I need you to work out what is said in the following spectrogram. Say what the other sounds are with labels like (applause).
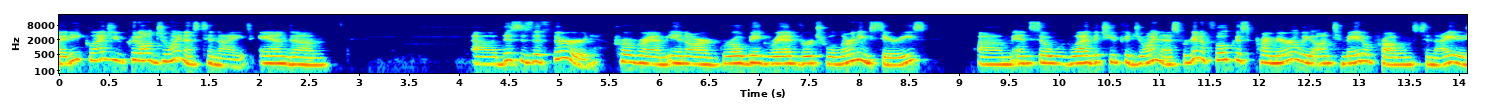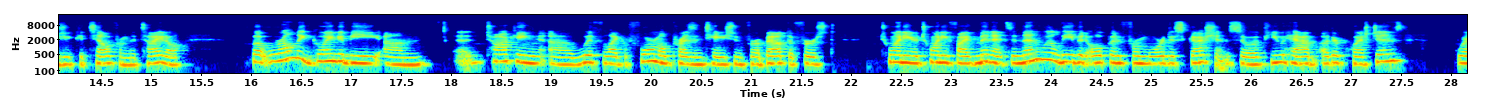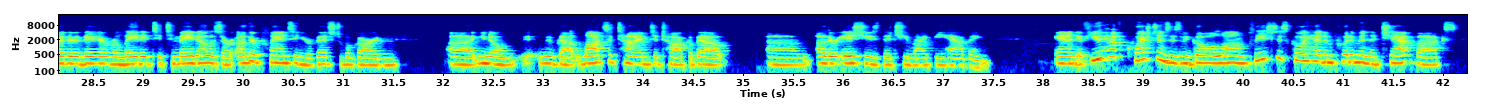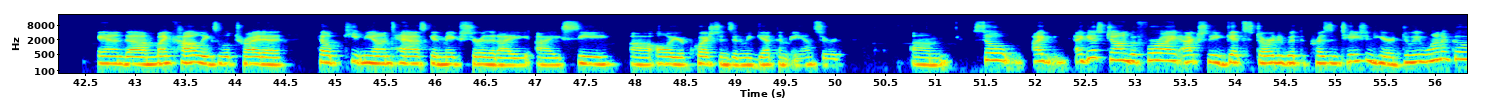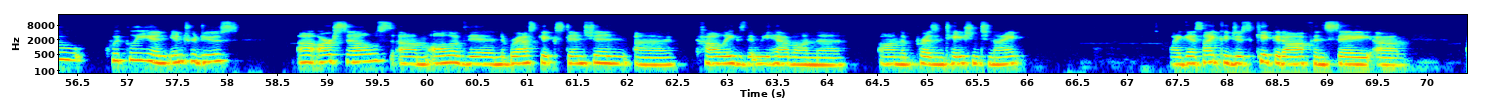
Glad you could all join us tonight. And um, uh, this is the third program in our Grow Big Red virtual learning series. Um, and so we're glad that you could join us. We're going to focus primarily on tomato problems tonight, as you could tell from the title. But we're only going to be um, uh, talking uh, with like a formal presentation for about the first 20 or 25 minutes, and then we'll leave it open for more discussion. So if you have other questions, whether they're related to tomatoes or other plants in your vegetable garden, uh, you know, we've got lots of time to talk about um, other issues that you might be having. And if you have questions as we go along, please just go ahead and put them in the chat box. And um, my colleagues will try to help keep me on task and make sure that I, I see uh, all your questions and we get them answered. Um, so I, I guess, John, before I actually get started with the presentation here, do we want to go quickly and introduce uh, ourselves, um, all of the Nebraska Extension uh, colleagues that we have on the, on the presentation tonight? I guess I could just kick it off and say, um,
